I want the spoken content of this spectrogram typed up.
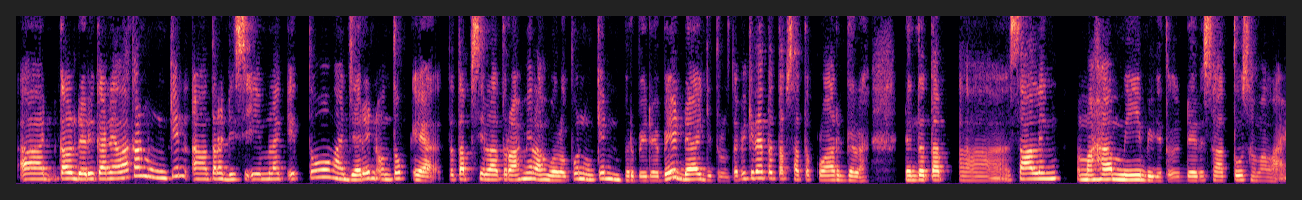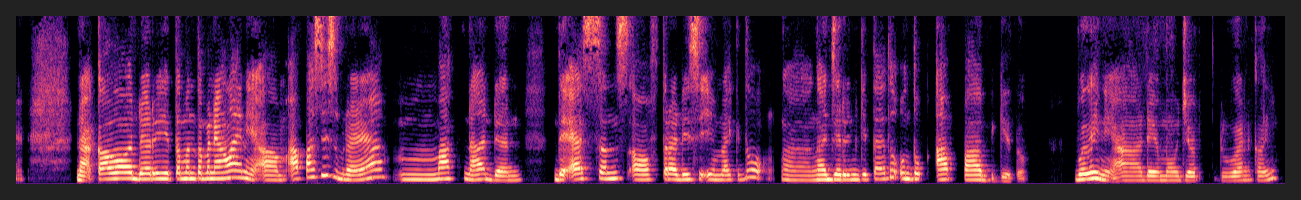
Uh, kalau dari Kanela kan mungkin uh, tradisi Imlek itu ngajarin untuk ya tetap silaturahmi lah walaupun mungkin berbeda-beda gitu loh. Tapi kita tetap satu keluarga lah dan tetap uh, saling memahami begitu dari satu sama lain. Nah kalau dari teman-teman yang lain nih, um, apa sih sebenarnya um, makna dan the essence of tradisi Imlek itu uh, ngajarin kita itu untuk apa begitu? Boleh nih ada yang mau jawab duluan kali?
